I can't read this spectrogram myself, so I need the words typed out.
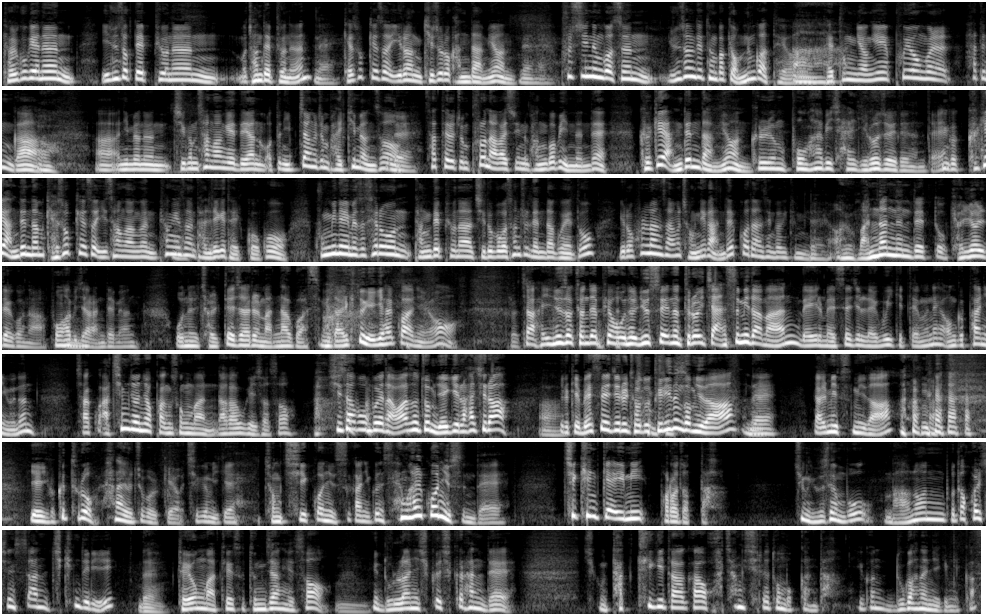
결국에는 이준석 대표는 뭐 전 대표는 네. 계속해서 이런 기조로 간다면 풀 수 있는 것은 윤석열 대통령밖에 없는 것 같아요. 아. 대통령이 포용을 하든가 어. 아, 아니면은 지금 상황에 대한 어떤 입장을 좀 밝히면서 네. 사태를 좀 풀어 나갈 수 있는 방법이 있는데 그게 안 된다면 그러면 봉합이 잘 이루어져야 되는데 그러니까 그게 안 된다면 계속해서 이 상황은 평행선을 네. 달리게 될 거고 국민의힘에서 새로운 당 대표나 지도부가 선출된다고 해도 이런 혼란 상황은 정리가 안 될 거다는 생각이 듭니다. 네. 아유, 만났는데 또 결렬되거나 봉합이 음. 잘안 되면 오늘 절대자를 만나고 왔습니다. 이렇게 또 얘기할 거 아니에요. 그렇죠. 자, 이준석 전 대표 오늘 뉴스에는 들어있지 않습니다만 매일 메시지를 내고 있기 때문에 언급한 이유는 자꾸 아침 저녁 방송만 나가고 계셔서 시사본부에 나와서 좀 얘기를 하시라 아, 이렇게 메시지를 저도 드리는 겁니다. 네, 네. 얄밉습니다. 예, 이거 끝으로 하나 여쭤볼게요. 지금 이게 정치권 뉴스가 아니고 생활권 뉴스인데 치킨 게임이 벌어졌다. 지금 요새 뭐 만 원보다 훨씬 싼 치킨들이 네. 대형 마트에서 등장해서 음. 논란이 시끌시끌한데 지금 닭 튀기다가 화장실에도 못 간다. 이건 누가 하는 얘기입니까?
